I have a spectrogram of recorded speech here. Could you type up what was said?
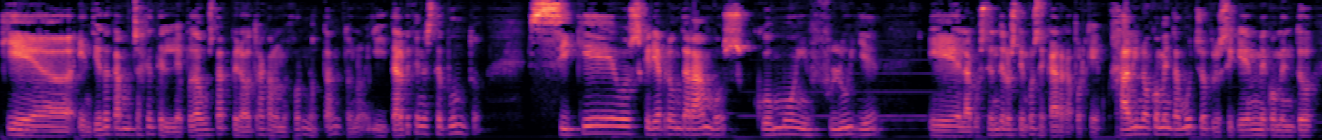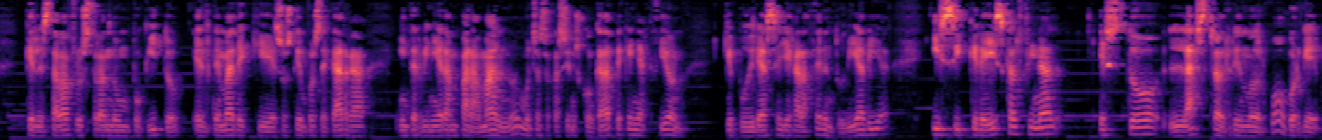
que entiendo que a mucha gente le pueda gustar, pero a otra que a lo mejor no tanto, ¿no? Y tal vez en este punto sí que os quería preguntar a ambos cómo influye eh, la cuestión de los tiempos de carga, porque Javi no comenta mucho, pero sí que me comentó que le estaba frustrando un poquito el tema de que esos tiempos de carga intervinieran para mal, ¿no? En muchas ocasiones, con cada pequeña acción que pudieras llegar a hacer en tu día a día, y si creéis que al final esto lastra el ritmo del juego, porque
